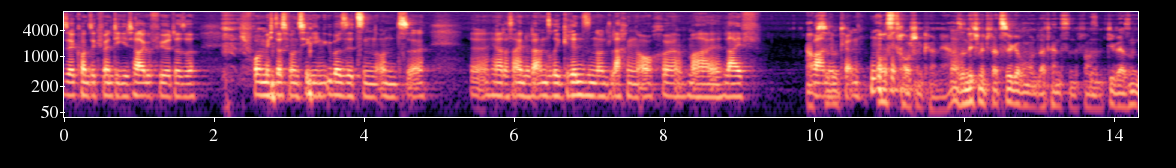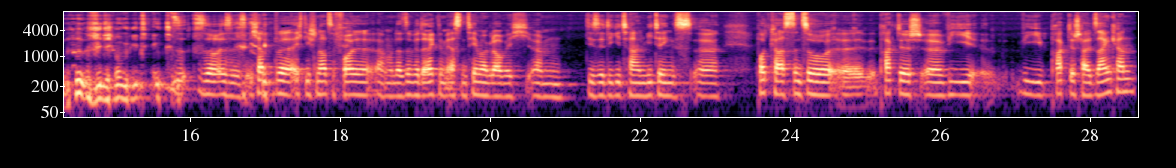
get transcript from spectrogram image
sehr konsequent digital geführt. Also ich freue mich, dass wir uns hier gegenüber sitzen und äh, äh, ja, das ein oder andere Grinsen und Lachen auch äh, mal live Absolut wahrnehmen können. Austauschen können, ja. Also nicht mit Verzögerung und Latenzen von diversen Videomeeting-Tools. So, so, ist es. Ich habe äh, echt die Schnauze voll ähm, und da sind wir direkt im ersten Thema, glaube ich. Ähm, diese digitalen Meetings, äh, Podcasts sind so äh, praktisch, äh, wie, wie praktisch halt sein kann.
